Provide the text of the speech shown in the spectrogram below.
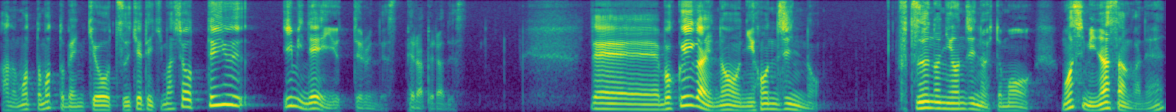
あのもっともっと勉強を続けていきましょうっていう意味で言ってるんです。ペラペラです。で僕以外の日本人の普通の日本人の人ももし皆さんがね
